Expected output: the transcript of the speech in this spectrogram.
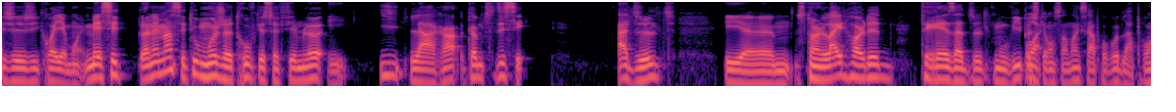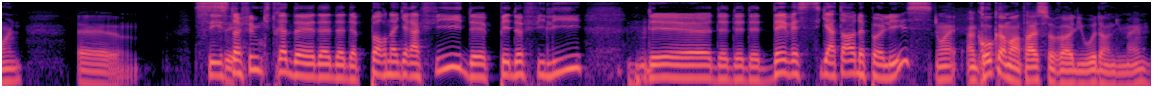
j'y j'y croyais moins. Mais c'est honnêtement, c'est tout. Moi, je trouve que ce film-là est hilarant. Comme tu dis, c'est adulte. Et euh, c'est un lighthearted, très adulte movie, parce Ouais. qu'on s'entend que c'est à propos de la porn. Euh, C'est un film qui traite de, de, de- de pornographie, de pédophilie, Mhm. d'investigateurs de, police. Ouais. Un gros commentaire sur Hollywood en lui-même.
